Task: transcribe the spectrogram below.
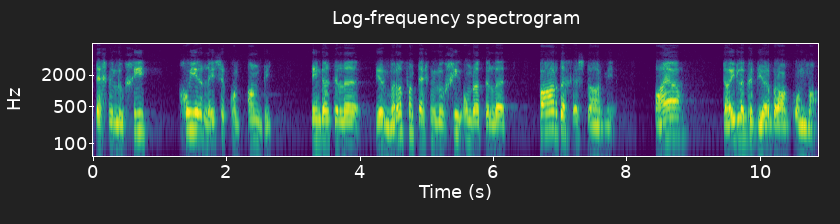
tegnologie goeie lesse kon aanbied en dat hulle deur middel van tegnologie omdat hulle vaardig is daarmee baie duidelike deurbraak kon maak.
